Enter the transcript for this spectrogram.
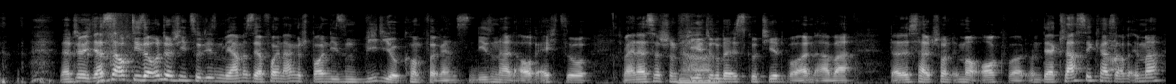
Natürlich, das ist auch dieser Unterschied zu diesen, wir haben es ja vorhin angesprochen, diesen Videokonferenzen, die sind halt auch echt so, ich meine, da ist ja schon Ja. viel drüber diskutiert worden, aber das ist halt schon immer awkward. Und der Klassiker ist auch immer,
